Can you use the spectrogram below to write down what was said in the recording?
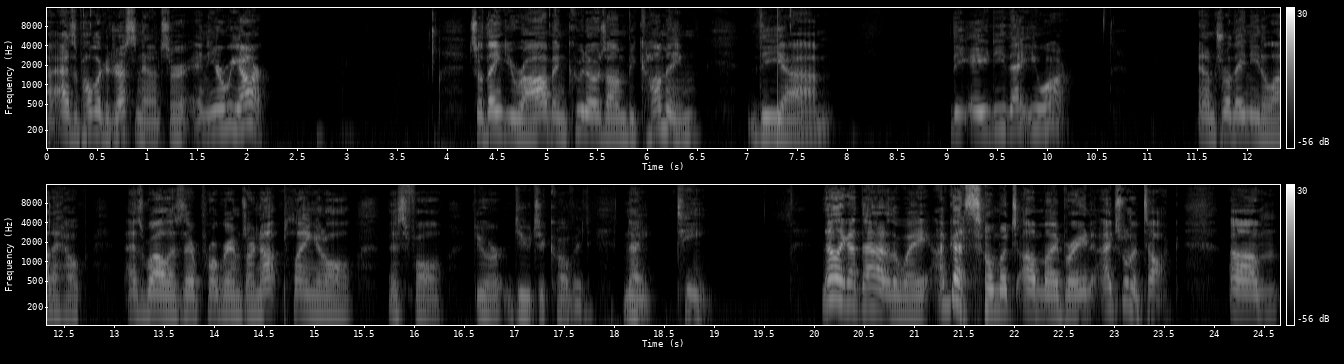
uh, as a public address announcer. And here we are. So thank you, Rob, and kudos on becoming the um, the AD that you are and I'm sure they need a lot of help as well as their programs are not playing at all this fall due, due to COVID 19. Now that I got that out of the way, I've got so much on my brain. I just want to talk. Um,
